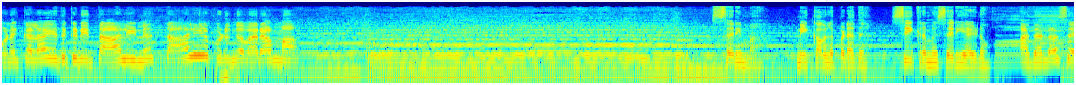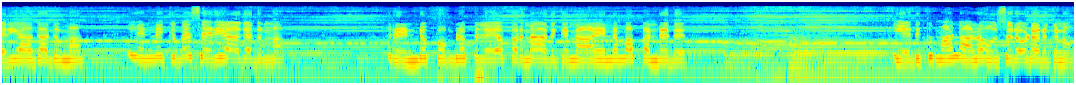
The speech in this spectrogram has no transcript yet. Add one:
உனக்கெல்லாம் எதுக்குடி தாலின்னு தாலிய பிடுங்க வராம்மா சரிம்மா நீ கவலைப்படாத. சீக்கிரமே சரியாயிடும். அதெல்லாம் சரியாகாதும்மா. என்னைக்குமே சரியாகாதும்மா. ரெண்டும் பொம்பளை பிள்ளையா பிறந்தா அதுக்கு நான் என்னம்மா பண்றது? எதுக்குமா நானும் உசுரோட இருக்கணும்?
